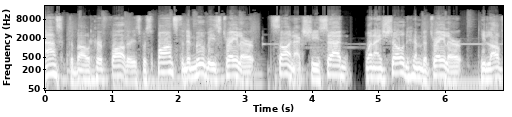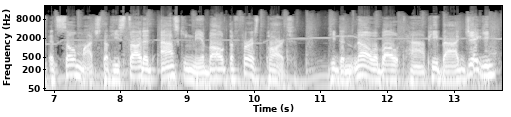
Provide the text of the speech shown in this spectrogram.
Asked about her father's response to the movie's trailer, Sonic Sonakshi said, When I showed him the trailer, he loved it so much that he started asking me about the first part. He didn't know about Happy Bhag Jayegi.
